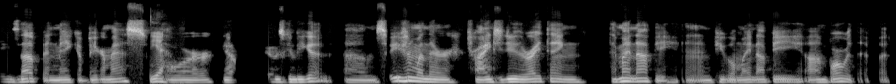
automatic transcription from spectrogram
things up and make a bigger mess, Yeah. or you know, it was going to be good. Um, so even when they're trying to do the right thing. They might not be, and people might not be on board with it, but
